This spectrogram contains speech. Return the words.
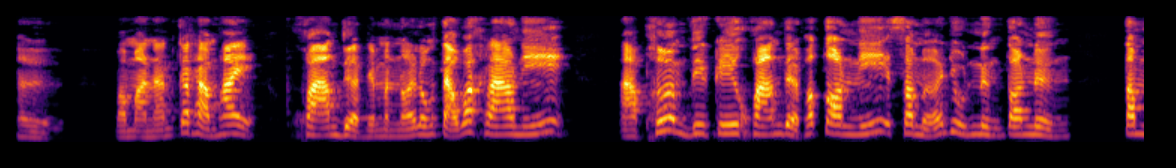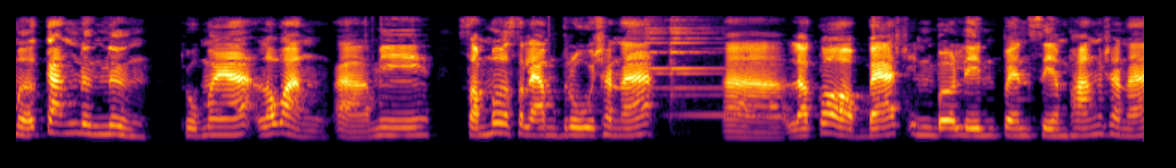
เออประมาณนั้นก็ทำให้ความเดือดเนี่ยมันน้อยลงแต่ว่าคราวนี้อ่าเพิ่มดีกรีความเดือดเพราะตอนนี้เสมออยู่หนึ่งต่อหนึ่งเสมอกังหนึ่งหนึ่งถูกไหมฮะระหว่างอ่ามีซัมเมอร์สแลมดรูชนะอ่าแล้วก็แบชอินเบอร์ลินเป็นเซียมพังชนะ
